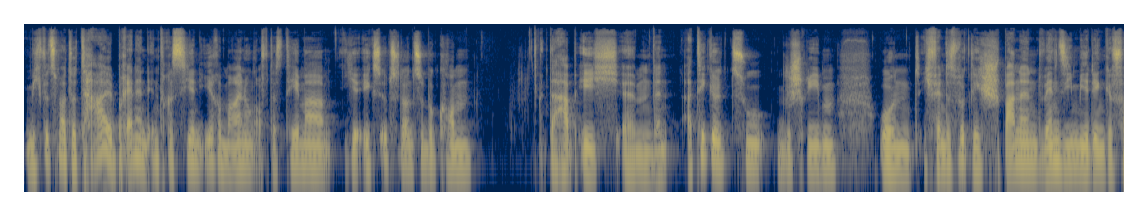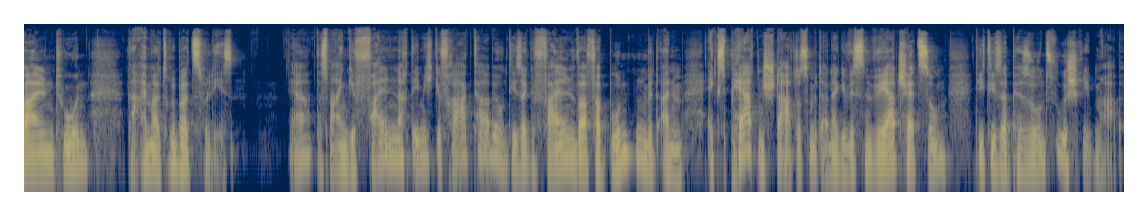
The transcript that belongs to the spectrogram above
mich würde es mal total brennend interessieren, Ihre Meinung auf das Thema hier XY zu bekommen. Da habe ich ähm, den Artikel zugeschrieben und ich fände es wirklich spannend, wenn Sie mir den Gefallen tun, da einmal drüber zu lesen. Ja, das war ein Gefallen, nach dem ich gefragt habe. Und dieser Gefallen war verbunden mit einem Expertenstatus, mit einer gewissen Wertschätzung, die ich dieser Person zugeschrieben habe.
